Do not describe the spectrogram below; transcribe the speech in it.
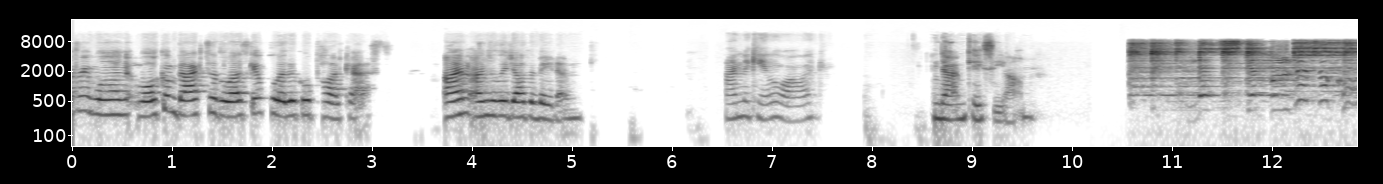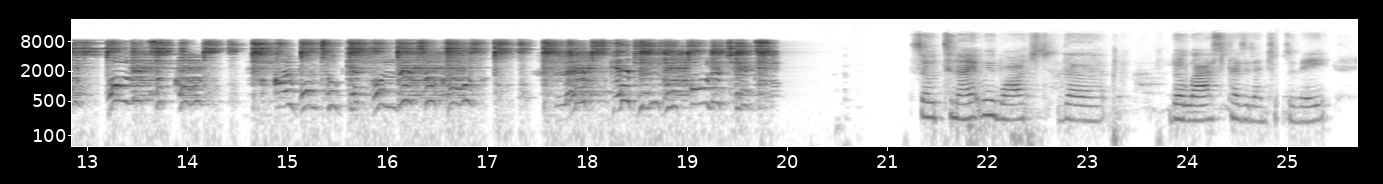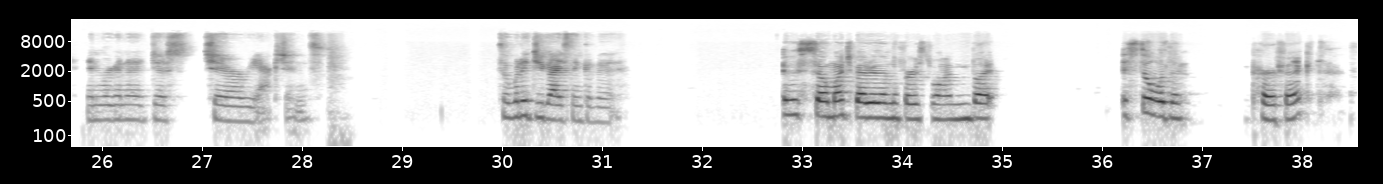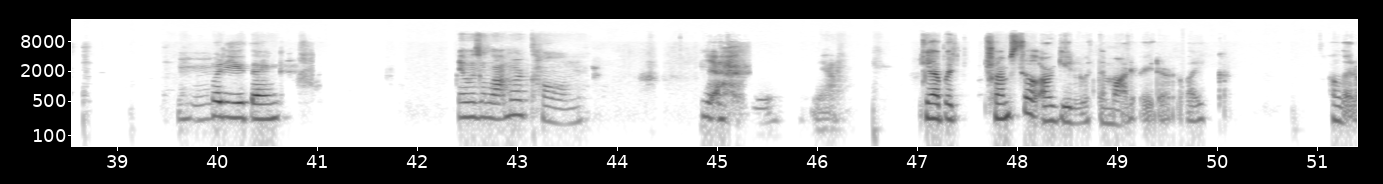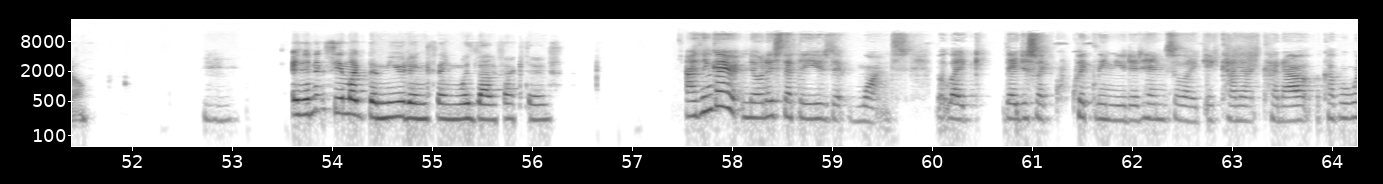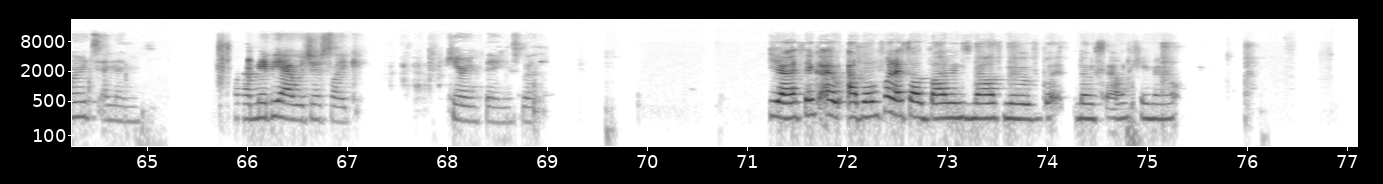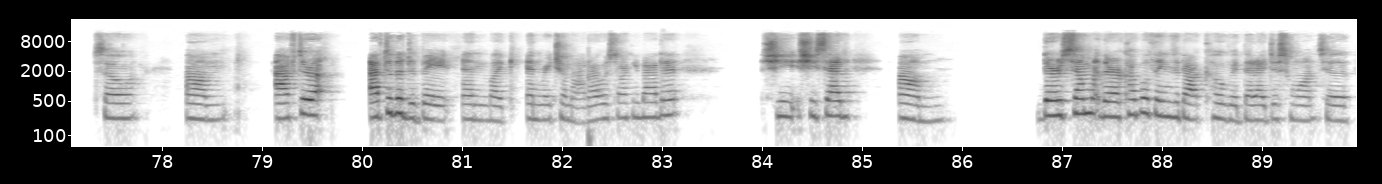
everyone. Welcome back to the Let's Get Political podcast. I'm Anjali Jathavedam. I'm Michaela Wallach. And I'm Casey Young. Let's get political, political. I want to get political. Let's get into politics. So tonight we watched the the last presidential debate and we're going to just share our reactions. So what did you guys think of it? It was so much better than the first one, but it still wasn't perfect. hmm What do you think? It was a lot more calm. Yeah. Yeah. Yeah, but Trump still argued with the moderator, like a little. hmm It didn't seem like the muting thing was that effective. I think I noticed that they used it once, but like they just like quickly muted him, so like it kind of cut out a couple words, and then or maybe I was just like hearing things, but Yeah, I think I at one point I saw Biden's mouth move, but no sound came out. So, um, after after the debate and like and Rachel Maddow was talking about it, she she said, um, there's some there are a couple things about COVID that I just want to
